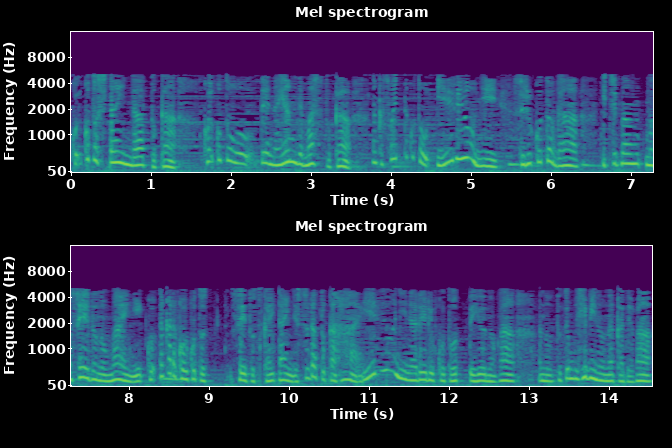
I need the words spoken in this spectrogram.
こういうことしたいんだとかこういうことで悩んでますとかなんかそういったことを言えるようにすることが一番、まあ、制度の前にだからこういうこと生徒使いたいんですだとか、はい、言えるようになれることっていうのがあのとても日々の中では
